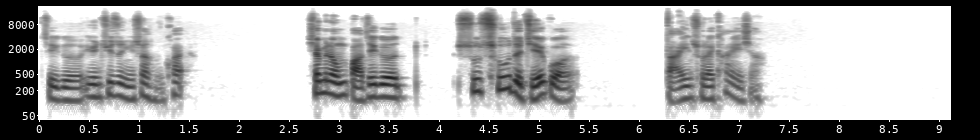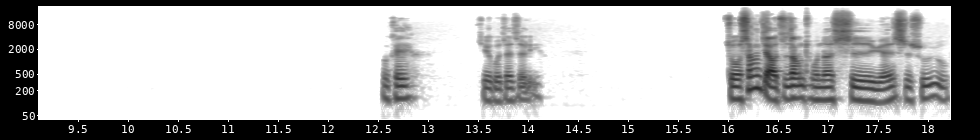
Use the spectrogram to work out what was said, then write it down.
这个因为矩阵运算很快，下面呢我们把这个输出的结果打印出来看一下。OK，结果在这里。左上角这张图呢是原始输入，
